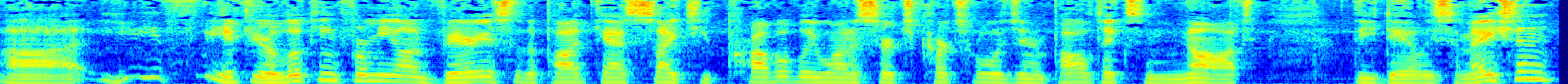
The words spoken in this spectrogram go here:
Uh, if, if you're looking for me on various of the podcast sites, you probably want to search Kurt's Religion and Politics, not the Daily Summation.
